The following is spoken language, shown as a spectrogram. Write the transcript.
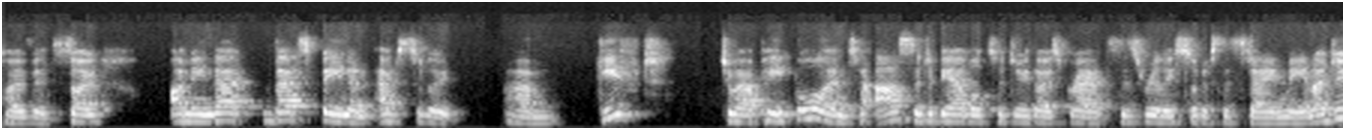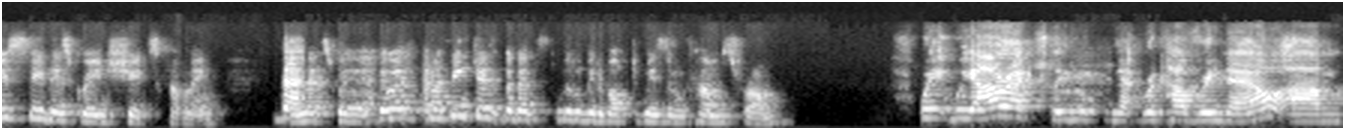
COVID. So, I mean, that, that's been an absolute um, gift to our people and to us, and to be able to do those grants has really sort of sustained me. And I do see there's green shoots coming. That, and that's where, and I think that, where that little bit of optimism comes from. We, we are actually looking at recovery now. Um,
